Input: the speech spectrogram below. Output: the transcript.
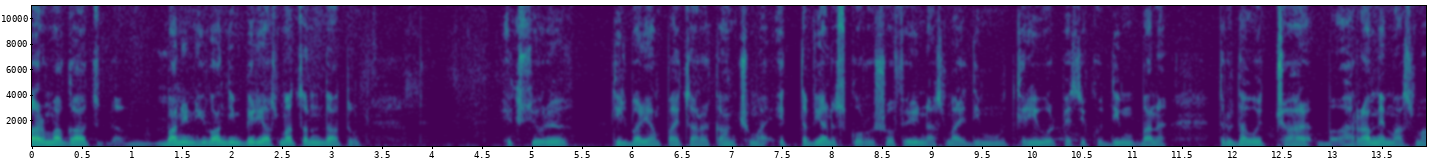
կարմա գա բանին հիվանդին բերի ասմա ծննդատուն էքսյորը Դիլբարյան պայծառը կանչում է այդ տվյալը սկորու շոֆերին ասմա դիմում մտքերի որպեսի կու դիմ բանը տրուդավոյ հրամ եմ ասմա,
